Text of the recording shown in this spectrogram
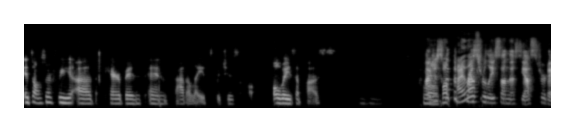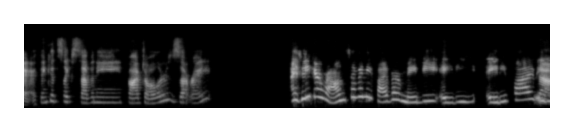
it's also free of parabens and phthalates, which is always a plus. Mm-hmm. Cool. I just well, got the I press release on this yesterday. I think it's like $75. Is that right? I think around 75 or maybe 80, 85, yeah.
